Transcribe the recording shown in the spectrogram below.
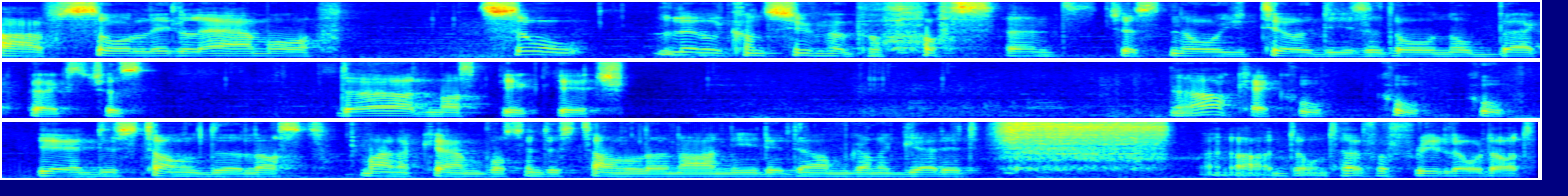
I have so little ammo, so little consumables and just no utilities at all, no backpacks, just that must be a glitch. Okay, cool, cool, cool. Yeah, in this tunnel, the last miner camp was in this tunnel and I need it, I'm gonna get it. And I don't have a free loadout.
